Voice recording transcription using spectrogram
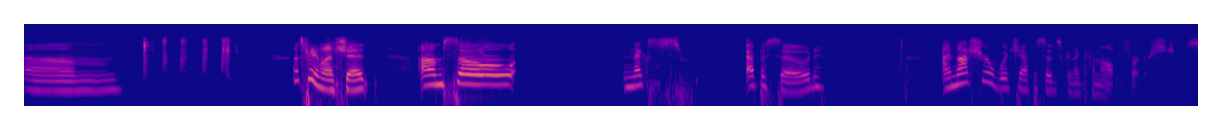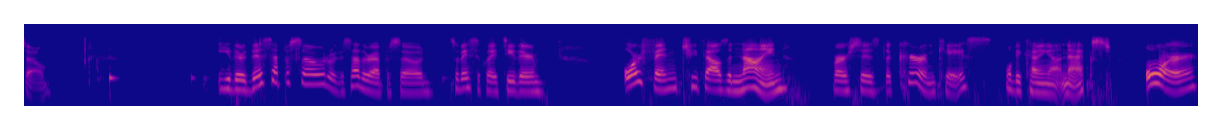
Um That's pretty much it. Um so next episode I'm not sure which episode's going to come out first. So either this episode or this other episode. So basically it's either Orphan 2009 versus the Kuřim case will be coming out next or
